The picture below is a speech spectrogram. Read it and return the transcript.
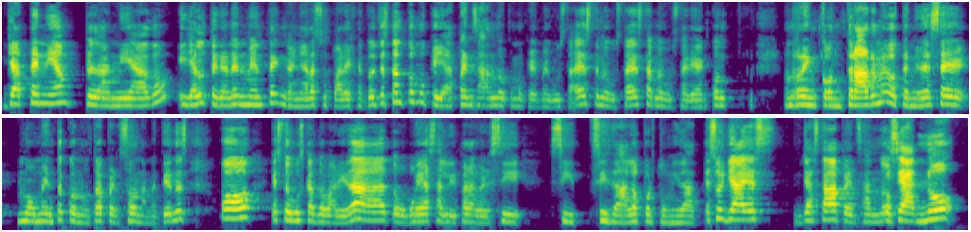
ya tenían planeado y ya lo tenían en mente engañar a su pareja. Entonces ya están como que ya pensando, como que me gusta este, me gusta esta, me gustaría reencontrarme o tener ese momento con otra persona, ¿me entiendes? O estoy buscando variedad o voy a salir para ver si, si, si da la oportunidad. Eso ya es, ya estaba pensando. O sea, no,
